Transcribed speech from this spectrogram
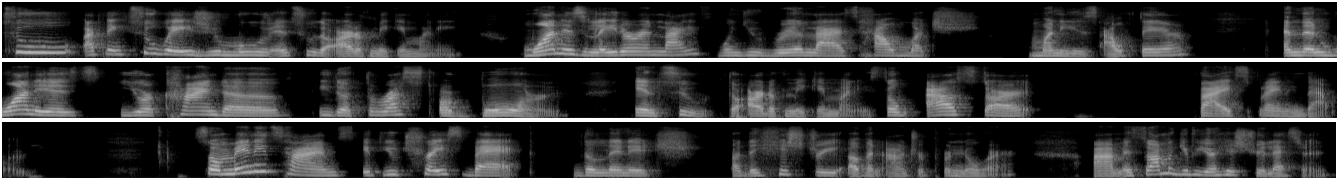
two, I think, two ways you move into the art of making money. One is later in life when you realize how much money is out there and then one is you're kind of either thrust or born into the art of making money. So I'll start by explaining that one. So many times, if you trace back the lineage or the history of an entrepreneur, um, and so I'm gonna give you a history lesson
